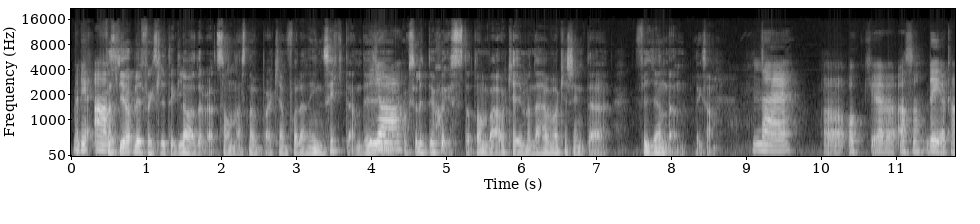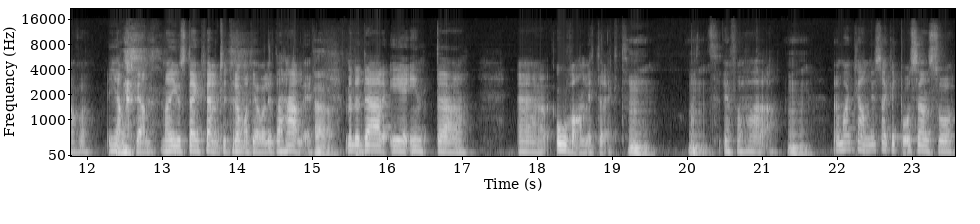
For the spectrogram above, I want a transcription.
Men det är allt. Fast jag blir faktiskt lite glad över att sådana snubbar kan få den insikten. Det är Ja. ju också lite schysst. Att de bara, okej men det här var kanske inte fienden. Liksom. Nej. Och eh, alltså, det är jag kanske. Egentligen. Men just den kvällen tyckte de att jag var lite härlig. Ja. Men det där är inte eh, ovanligt direkt. Att jag får höra. Men man kan ju säkert på. Och sen så.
